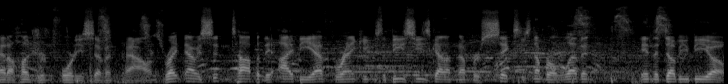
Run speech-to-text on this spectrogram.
at 147 pounds. Right now he's sitting top of the IBF rankings. The BC's got him number six. He's number 11 in the WBO.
